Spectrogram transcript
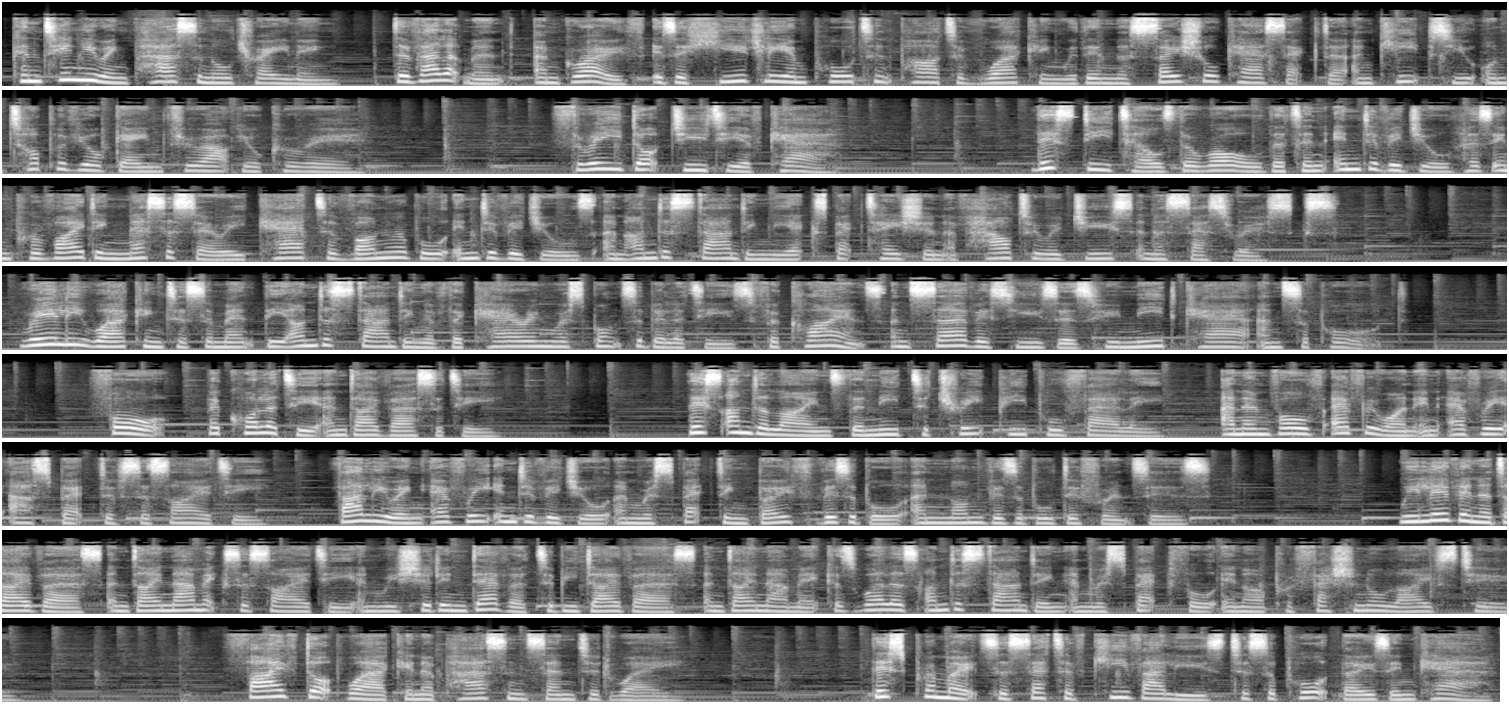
Continuing personal training, development, and growth is a hugely important part of working within the social care sector and keeps you on top of your game throughout your career. 3. Duty of care. This details the role that an individual has in providing necessary care to vulnerable individuals and understanding the expectation of how to reduce and assess risks really working to cement the understanding of the caring responsibilities for clients and service users who need care and support. 4. Equality and diversity. This underlines the need to treat people fairly and involve everyone in every aspect of society, valuing every individual and respecting both visible and non visible differences. We live in a diverse and dynamic society and we should endeavor to be diverse and dynamic as well as understanding and respectful in our professional lives too. 5. Work in a person centered way. This promotes a set of key values to support those in care.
